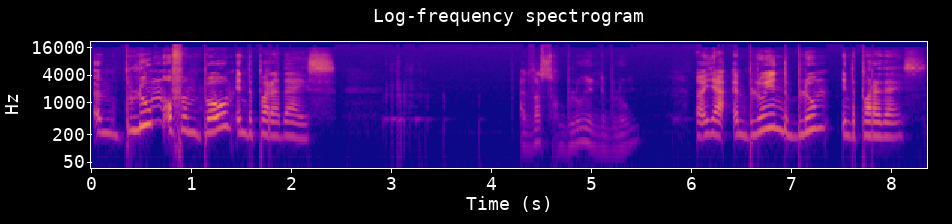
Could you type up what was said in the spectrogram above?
een bloem of een boom in de paradijs. Het was toch bloeiende bloem? Eh, ja, een bloeiende bloem in de paradijs.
